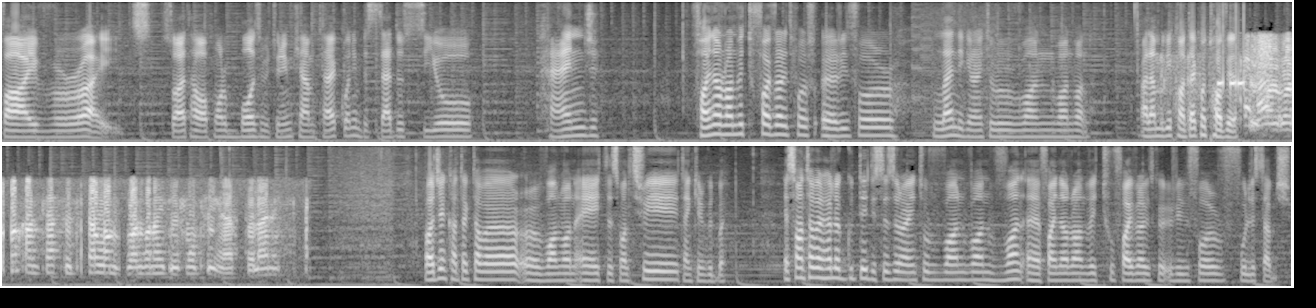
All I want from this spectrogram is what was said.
5 right ساعت هواپیما رو باز می‌تونیم کمتر کنیم به 135 Final runway to 5 right for, uh, ready for landing runway to 111 الان میگه کانتکت کن تاور 2111, contact the tower on 118.3 after landing. Roger, contact tower uh, 118 decimal 3. Thank you and goodbye. S1 tower, hello, good day. This is running to 111. Uh, final runway 25 right ready for full establish.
